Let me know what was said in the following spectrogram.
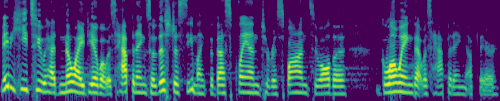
Maybe he too had no idea what was happening, so this just seemed like the best plan to respond to all the glowing that was happening up there.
